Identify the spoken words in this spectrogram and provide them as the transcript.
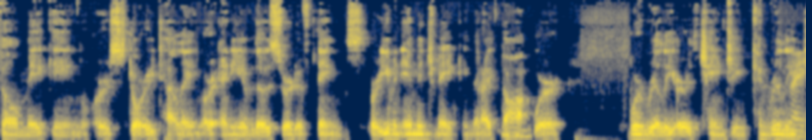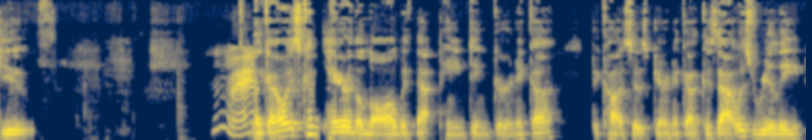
filmmaking or storytelling or any of those sort of things or even image making that I thought mm-hmm. were were really earth changing can really Right. do. right. Like I always compare the law with that painting Guernica, Picasso's Guernica, because that was really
